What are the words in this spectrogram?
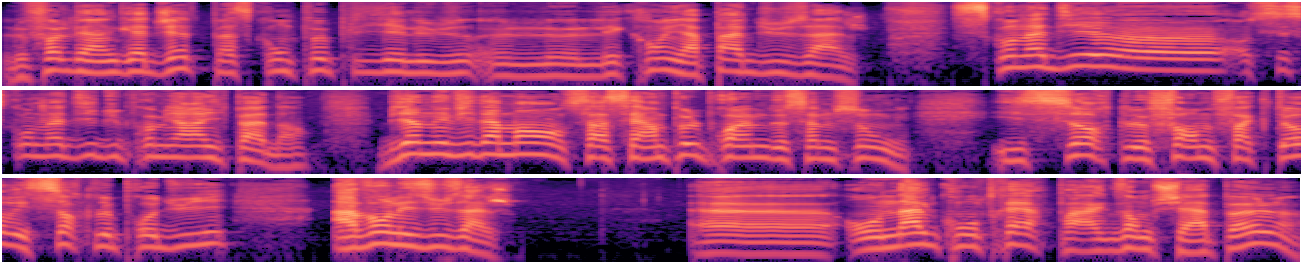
Le fold est un gadget parce qu'on peut plier l'écran, il n'y a pas d'usage. C'est ce qu'on a dit, euh, c'est ce qu'on a dit du premier iPad. Hein. Bien évidemment, ça c'est un peu le problème de Samsung. Ils sortent le form factor, ils sortent le produit avant les usages. Euh, on a le contraire, par exemple chez Apple,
